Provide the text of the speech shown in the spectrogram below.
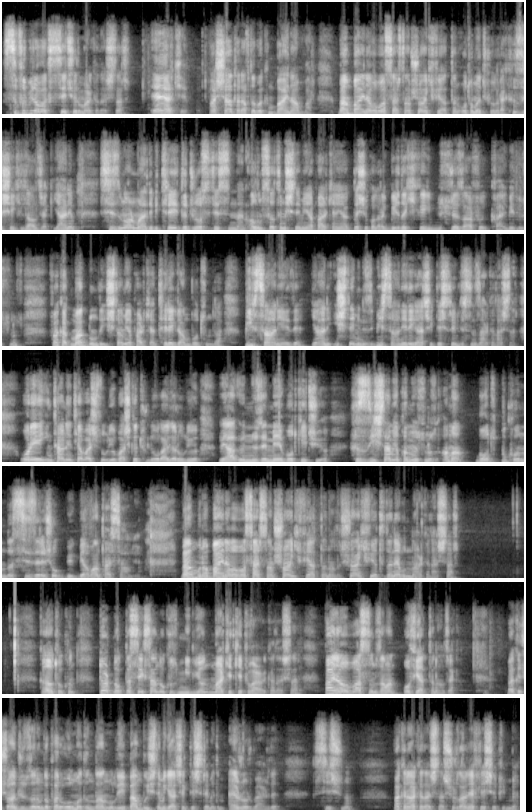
01 avax'ı seçiyorum arkadaşlar. Eğer ki aşağı tarafta bakın Buy Now var. Ben Now'a basarsam şu anki fiyattan otomatik olarak hızlı şekilde alacak. Yani siz normalde bir Trader Joe sitesinden alım satım işlemi yaparken yaklaşık olarak 1 dakika gibi bir süre zarfı kaybediyorsunuz. Fakat Magnum'da işlem yaparken Telegram botunda 1 saniyede yani işleminizi 1 saniyede gerçekleştirebilirsiniz arkadaşlar. Oraya internet yavaşlığı oluyor, başka türlü olaylar oluyor veya önünüze M-bot geçiyor hızlı işlem yapamıyorsunuz ama bot bu konuda sizlere çok büyük bir avantaj sağlıyor. Ben buna Buy basarsam şu anki fiyattan alır. Şu anki fiyatı da ne bunun arkadaşlar? Galatoken 4.89 milyon market cap'i var arkadaşlar. Buy bastığım zaman o fiyattan alacak. Bakın şu an cüzdanımda para olmadığından dolayı ben bu işlemi gerçekleştiremedim. Error verdi. Siz şunu. Bakın arkadaşlar şuradan refresh yapayım bir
